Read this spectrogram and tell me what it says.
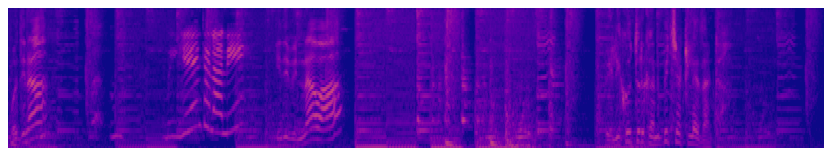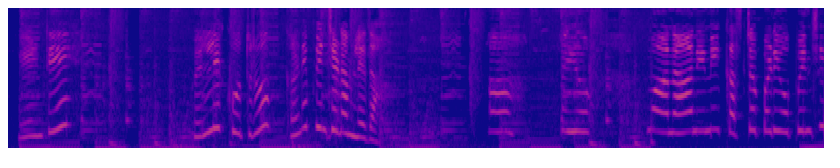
వదినా. ఏంటి నాని? ఇది విన్నావా? పెళ్ళి కూతురు కనిపించట్లేదంట. ఏంటి? పెళ్ళి కూతురు కనిపించడం లేదా? అయ్యో మా నానిని కష్టపడి ఒప్పించి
